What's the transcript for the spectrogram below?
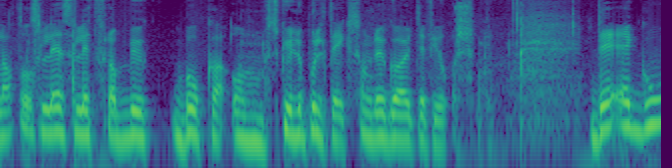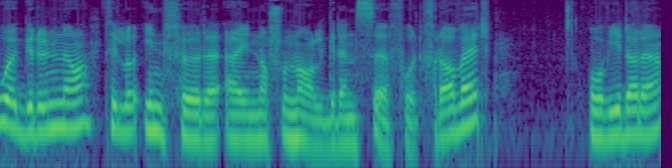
La oss lese litt fra boka om skolepolitikk som du ga ut i fjor. Det er gode grunner til å innføre en nasjonal grense for fravær. Og videre,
